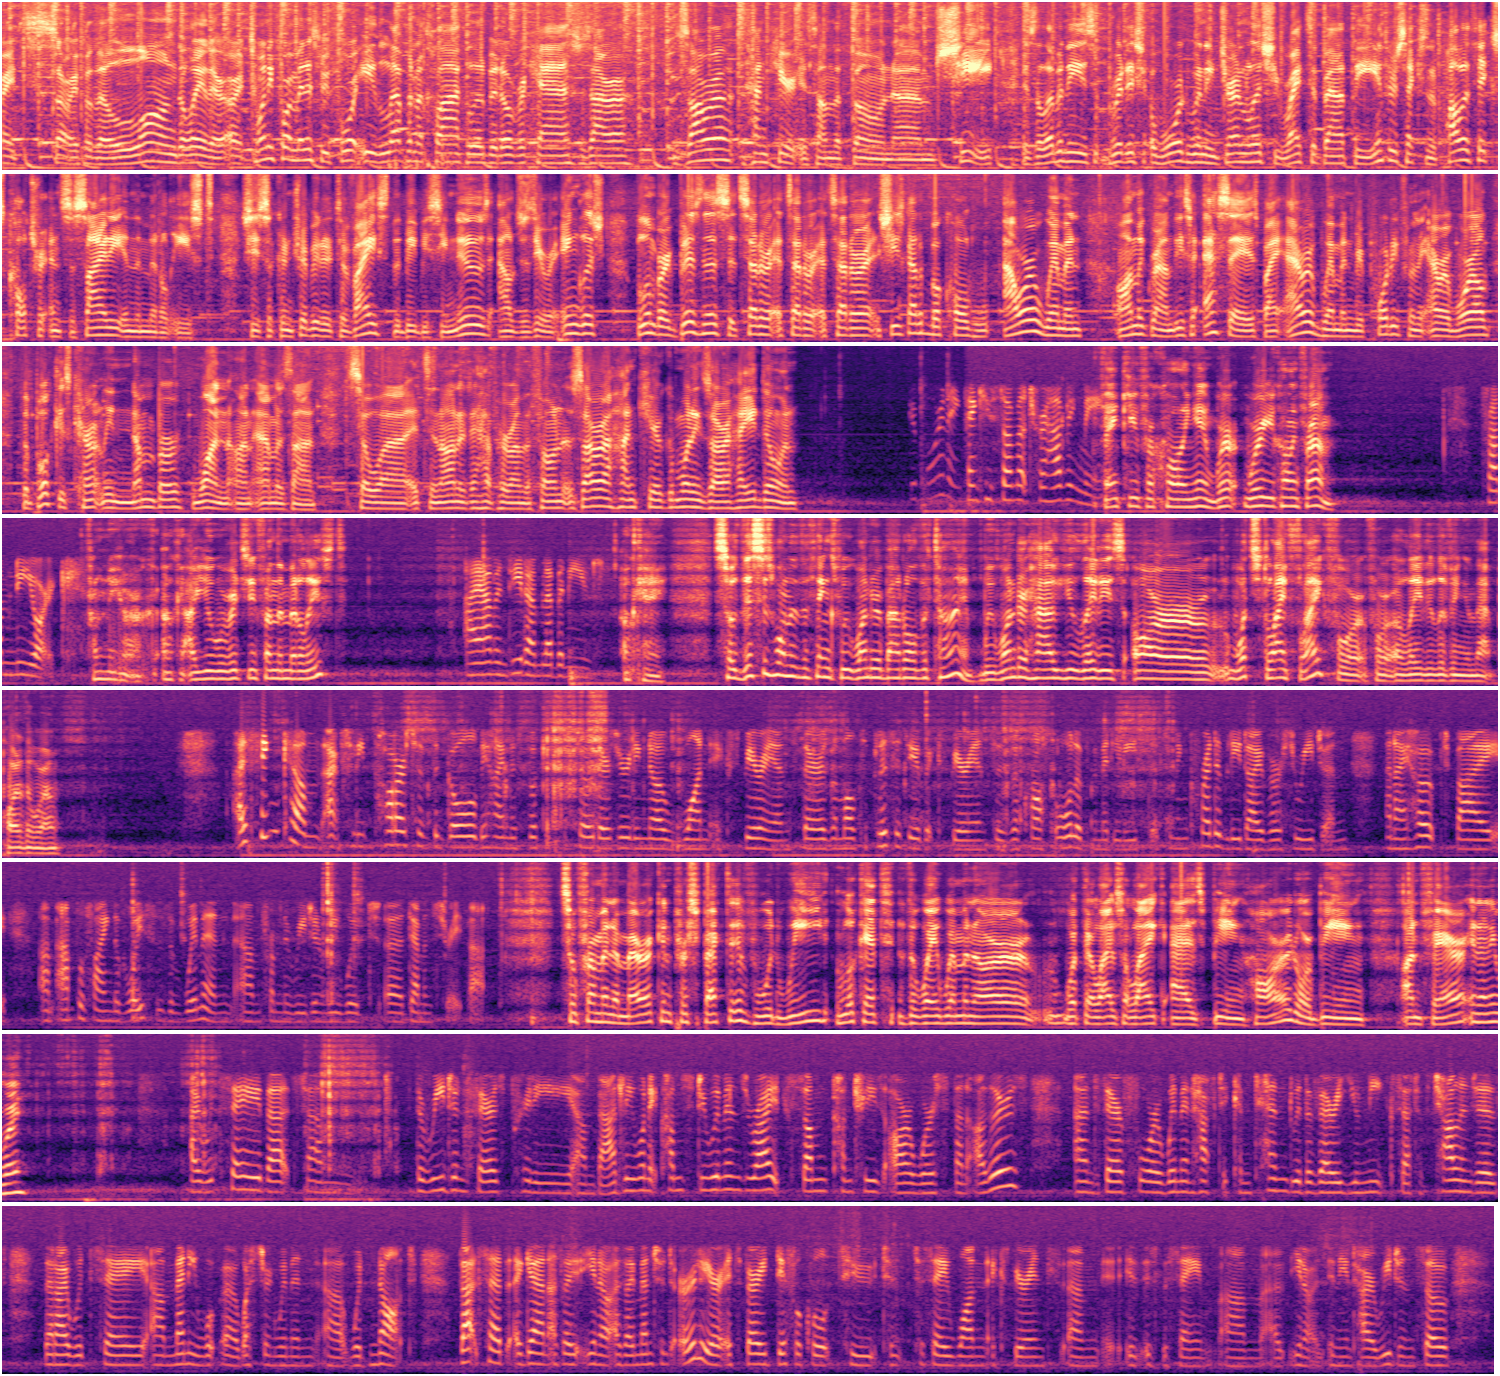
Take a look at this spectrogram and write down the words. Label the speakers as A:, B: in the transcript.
A: right, sorry for the long delay there. All right, 24 minutes before 11 o'clock, a little bit overcast. Zahra Zahra Hankir is on the phone. Um, she is a Lebanese British award winning journalist. She writes about the intersection of politics, culture, and society in the Middle East. She's a contributor to Vice, the BBC News, Al Jazeera English, Bloomberg Business, etc., etc., etc. And she's got a book called Our Women on the Ground. These are essays by Arab women reporting from the Arab world. The book is currently number one on Amazon. So uh, it's an honor to have her on the phone. Zahra Hankir, good morning, Zahra. How you doing?
B: Good morning. Thank you so much for having me.
A: Thank you for calling in. Where where are you calling from?
B: From New York.
A: From New York. Okay. Are you originally from the Middle East?
B: I am indeed. I'm Lebanese.
A: Okay. So this is one of the things we wonder about all the time. We wonder how you ladies are what's life like for for a lady living in that part of the world?
B: I think um, actually part of the goal behind this book is to show there's really no one experience. There's a multiplicity of experiences across all of the Middle East. It's an incredibly diverse region, and I hoped by um, amplifying the voices of women um, from the region, we would uh, demonstrate that.
A: So, from an American perspective, would we look at the way women are, what their lives are like, as being hard or being unfair in any way?
B: I would say that um, the region fares pretty um, badly when it comes to women's rights. Some countries are worse than others, and therefore women have to contend with a very unique set of challenges that I would say um, many w- uh, Western women uh, would not. That said, again, as I you know as I mentioned earlier, it's very difficult to to, to say one experience um, is, is, the same um, as, you know in the entire region. So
